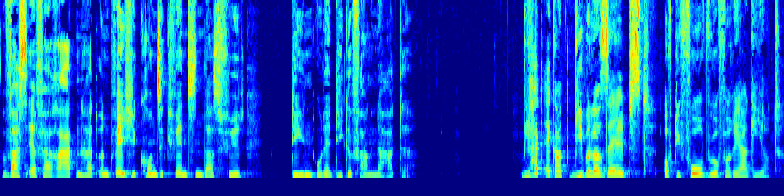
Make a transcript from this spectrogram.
was er verraten hat und welche Konsequenzen das für den oder die Gefangene hatte. Wie hat Eckhard Giebeler selbst auf die Vorwürfe reagiert?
